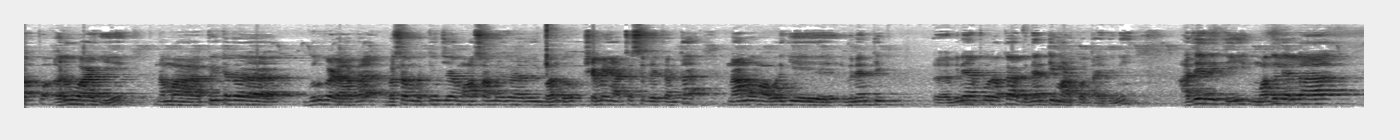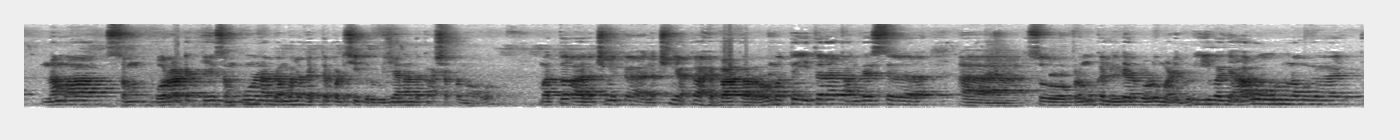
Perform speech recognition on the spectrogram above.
ತಪ್ಪು ಅರಿವಾಗಿ ನಮ್ಮ ಪೀಠದ ಗುರುಗಳಾದ ಬಸವ ಮೃತ್ಯುಂಜಯ ಮಹಾಸ್ವಾಮಿಗಳಲ್ಲಿ ಬಂದು ಕ್ಷಮೆ ಯಾಚಿಸಬೇಕಂತ ನಾನು ಅವರಿಗೆ ವಿನಂತಿ, ವಿನಯಪೂರ್ವಕ ವಿನಂತಿ ಮಾಡ್ಕೋತಾ ಇದ್ದೀನಿ. ಅದೇ ರೀತಿ ಮೊದಲೆಲ್ಲ ನಮ್ಮ ಸಂ, ಹೋರಾಟಕ್ಕೆ ಸಂಪೂರ್ಣ ಬೆಂಬಲ ವ್ಯಕ್ತಪಡಿಸಿದರು ವಿಜಯಾನಂದ ಕಾಶಪ್ಪನವರು ಮತ್ತು, ಆ, ಲಕ್ಷ್ಮೀ ಲಕ್ಷ್ಮೀ ಅಕ್ಕ ಹೆಬ್ಬಾಳ್ಕರ್ರು ಮತ್ತು ಇತರ ಕಾಂಗ್ರೆಸ್ ಸೊ, ಪ್ರಮುಖ ಲೀಡರ್ಗಳು ಮಾಡಿದ್ರು. ಇವಾಗ ಯಾರು ಅವರು ನಮಗೆ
